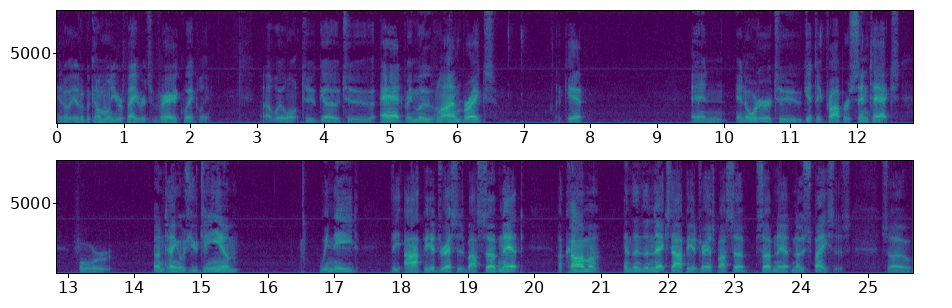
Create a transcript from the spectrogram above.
it'll it'll become one of your favorites very quickly. Uh, we want to go to add remove line breaks. Click it. And in order to get the proper syntax for Untangle's UTM, we need the IP addresses by subnet, a comma, and then the next IP address by sub subnet, no spaces. So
